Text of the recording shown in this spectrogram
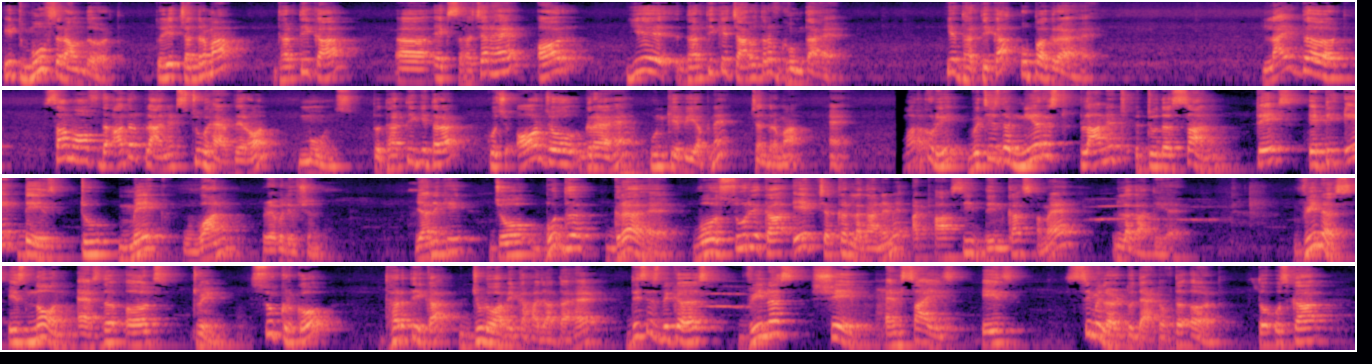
It moves around the earth. तो ये चंद्रमा धरती का एक सहचर है और ये धरती के चारों तरफ़ घूमता है ये धरती का उपग्रह है like the earth some of the other planets too have their own moons तो धरती की तरह कुछ और जो ग्रह हैं, उनके भी अपने चंद्रमा हैं Mercury, which is the nearest planet to the Sun, takes 88 days to make one revolution. यानी कि जो बुध ग्रह है वो सूर्य का एक चक्कर लगाने में 88 दिन का समय लगाती है। Venus is known as the earth twin शुक्र को धरती का जुड़वा भी कहा जाता है। This is because Venus shape and size is similar to that of the earth तो उसका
